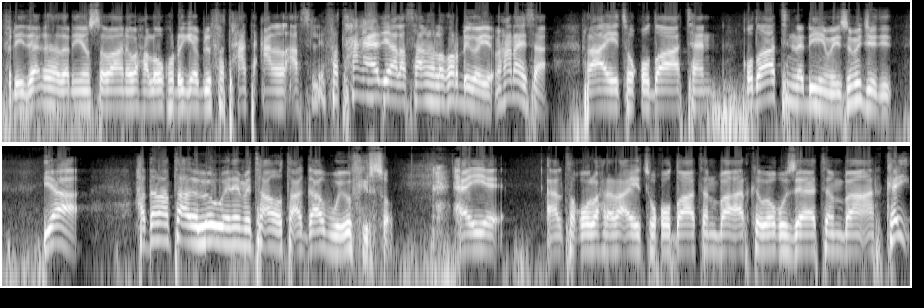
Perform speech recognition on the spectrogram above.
Falidaalika hadar yunsabaani waxaa loo kordhigayaa bilfatxati cala al asli fatxa caadiya la saamih la kordhigayo maxaan haysaa ra'aytu qudaatan. Qudaatin la dhihi jeedid. Yaa haddana ta'da loo weynama ta'gaab wey u fiirso. Haye altaquul waxa ra'aytu qudaatan baa arkay wa qusaatan baa arkay.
